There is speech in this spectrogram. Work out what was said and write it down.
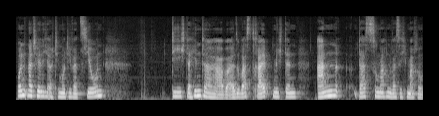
und natürlich auch die Motivation, die ich dahinter habe. Also was treibt mich denn an, das zu machen, was ich mache?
